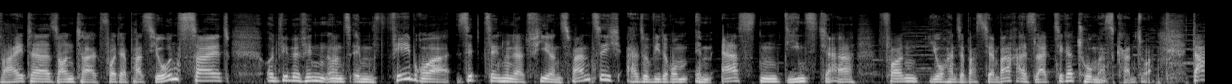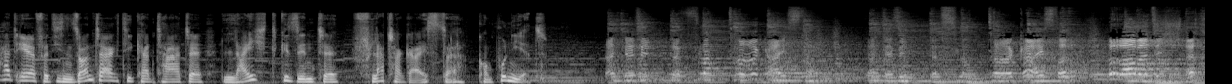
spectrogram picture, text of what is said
zweiter Sonntag vor der Passionszeit und wir befinden uns im Februar 1724, also wiederum im ersten Dienstjahr von Johann Sebastian Bach als Leipziger Thomaskantor. Da hat er für diesen Sonntag die Kantate Leichtgesinnte Flattergeister komponiert. Flattergeister, Flattergeister, raben sich des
